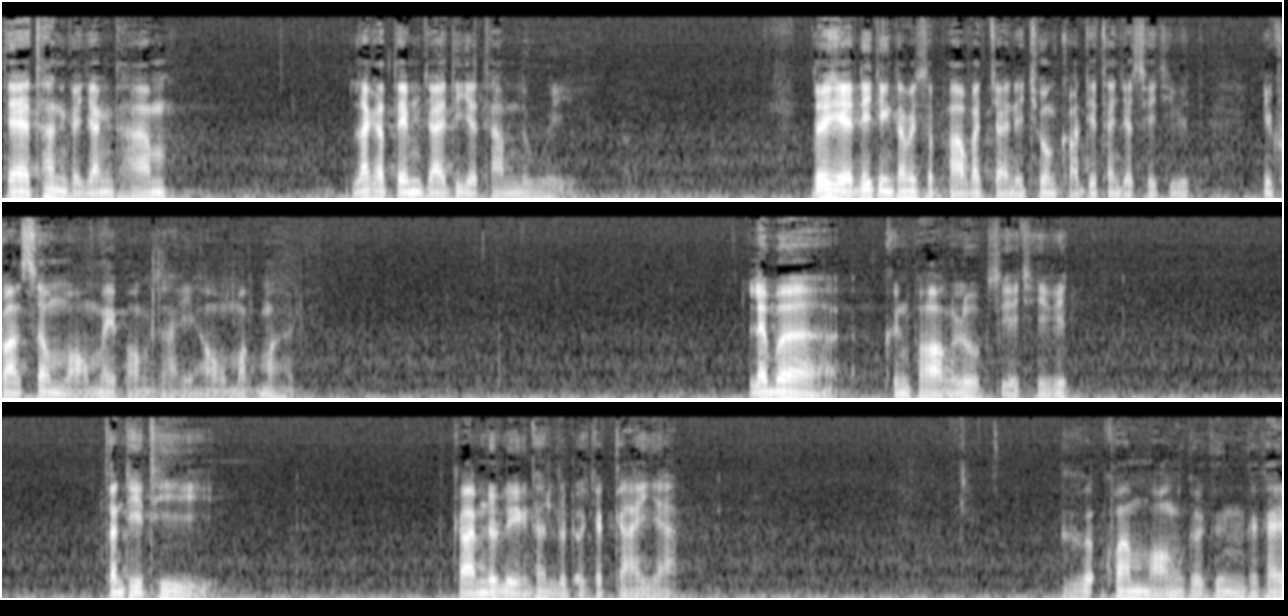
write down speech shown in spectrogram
แต่ท่านก็ยังทำและก็เต็มใจที่จะทำด้วย โดยเหตุนี้จึงทำให้สภาวะใจในช่วงก่อนที่ท่านจะเสียชีวิต มีความเศร้าหมองไม่ผ่องใสเอามาก ๆ และเมื่อคุณพ่อของลูกเสียชีวิต ทันทีที่กายมนุษย์เหลืองท่านหลุดออกจากกายหยาบ ความหมองเกิดขึ้นคล้าย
